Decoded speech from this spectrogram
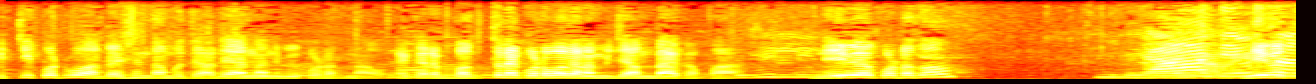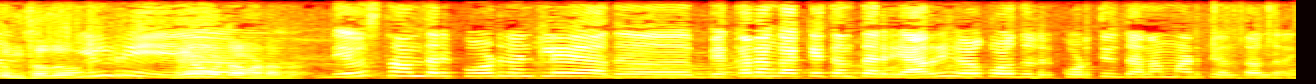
ಅಕ್ಕಿ ಕೊಟ್ಟು ರೇಷನ್ ತಂಬುತ್ತೆ ಅದೇ ಅನ್ನ ನಿಮಗೆ ಕೊಡೋದು ನಾವು. ಯಾಕಂದ್ರೆ ಭಕ್ತರೇ ಕೊಡುವಾಗ ನಮ್ಗೆ ಜಂಬ ಯಾಕಪ್ಪ ನೀವೇ ಕೊಡೋದು ನೀವೇ ತುಂಬಿಸೋದು? ಇಲ್ರಿ. ನೀವೇ ಊಟ ಮಾಡೋದು? ದೇವಸ್ಥಾನದಾರಿ ಕೋಟ್ ಗಂಟ್ಲೆ ಅದ ಬೇಕಾದಂಗ ಆಕೈತಿ ಅಂತಾರ್ರಿ. ಯಾರು ಹೇಳ್ಕೊಳದಿಲ್ರಿ. ಕೊಡ್ತೀವಿ ದನ ಮಾಡ್ತೀವಿ ಅಂತಂದ್ರಿ.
